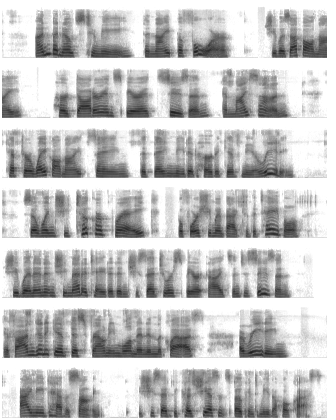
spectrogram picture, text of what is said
Unbeknownst to me, the night before, she was up all night. Her daughter in spirit, Susan, and my son kept her awake all night saying that they needed her to give me a reading. So when she took her break before she went back to the table, she went in and she meditated and she said to her spirit guides and to Susan, if I'm going to give this frowning woman in the class a reading, I need to have a sign. She said, because she hasn't spoken to me the whole class.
